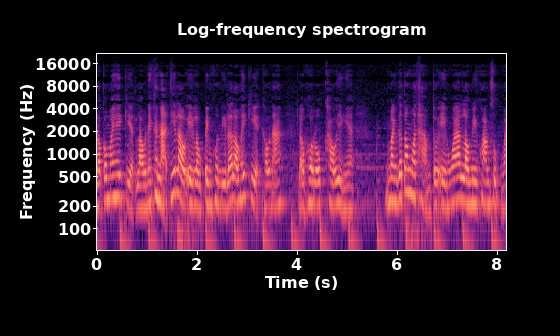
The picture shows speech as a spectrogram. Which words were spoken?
แล้วก็ไม่ให้เกียรติเราในขณะที่เราเองเราเป็นคนดีแล้วเราให้เกียรติเขานะ เราเคารพเขาอย่างเงี้ยมันก็ต้องมาถามตัวเองว่าเรามีความสุขไหม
